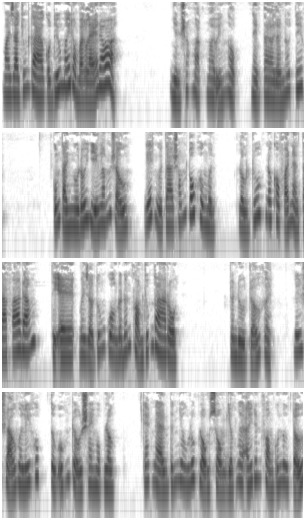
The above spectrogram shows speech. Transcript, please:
mai ra chúng ta còn thiếu mấy đồng bạc lẻ đó à? Nhìn sắc mặt Mai Uyển Ngọc, nàng ta lại nói tiếp. Cũng tại người đối diện lắm sự, ghét người ta sống tốt hơn mình. Lần trước nếu không phải nàng ta phá đám, thì e bây giờ tướng quân đã đến phòng chúng ta rồi. Trên đường trở về, Lý Sở và Lý Húc từng uống rượu say một lần. Các nàng tính nhân lúc lộn xộn dẫn người ấy đến phòng của nương tử.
